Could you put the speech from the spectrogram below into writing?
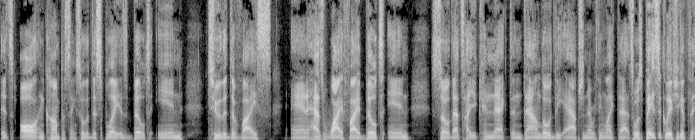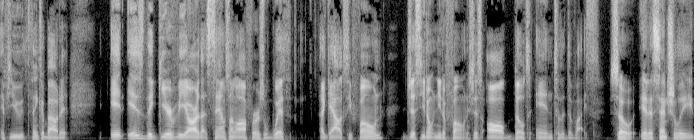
It's all encompassing. So the display is built in to the device and it has Wi-Fi built in. So that's how you connect and download the apps and everything like that. So it's basically, if you can, th- if you think about it, it is the Gear VR that Samsung offers with a Galaxy phone. Just you don't need a phone. It's just all built into the device. So it essentially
